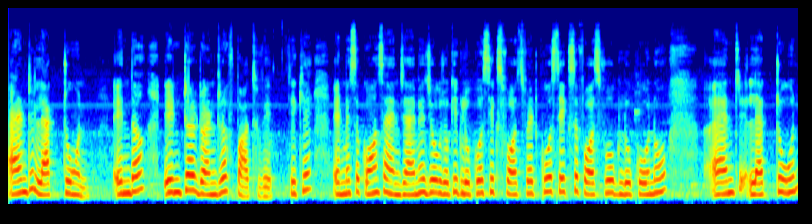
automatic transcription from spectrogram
and lactone in the Entner Doudoroff pathway ठीक है इनमें से कौन सा एंजाइम है जो जो कि ग्लूकोज सिक्स फॉस्फेट को सिक्स फॉस्फोग्लूकोनो एंड लैक्टोन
